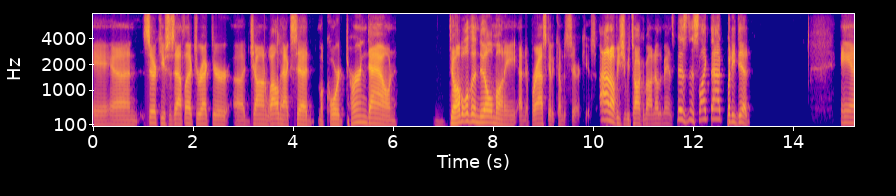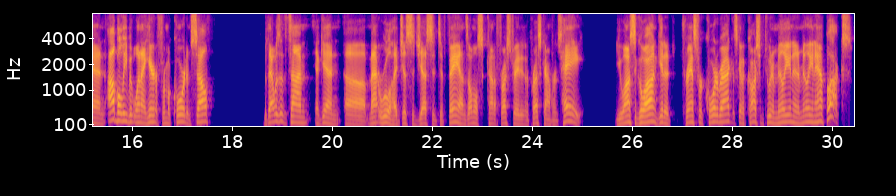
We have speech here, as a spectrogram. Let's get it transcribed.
And Syracuse's athletic director, uh, John Wildhack, said McCord turned down double the nil money at Nebraska to come to Syracuse. I don't know if he should be talking about another man's business like that, but he did. And I'll believe it when I hear it from McCord himself. But that was at the time, again, uh, Matt Rhule had just suggested to fans, almost kind of frustrated in a press conference, hey, you want us to go out and get a transfer quarterback? It's going to cost you between a million and a million and a half bucks.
